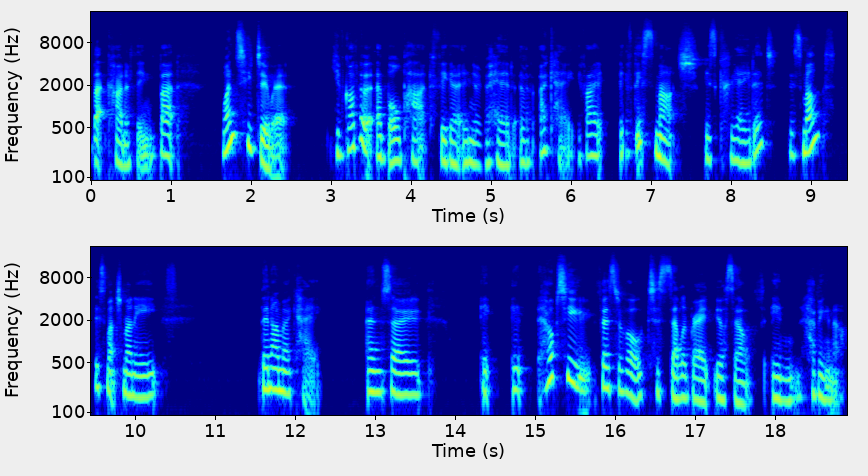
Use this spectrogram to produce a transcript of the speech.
that kind of thing. But once you do it, you've got a, a, ballpark figure in your head of okay, if I if this much is created this month, this much money, then I'm okay. And so it it helps you first of all to celebrate yourself in having enough,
